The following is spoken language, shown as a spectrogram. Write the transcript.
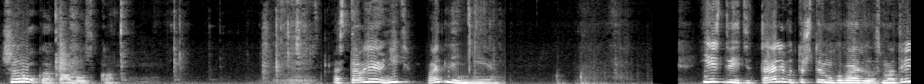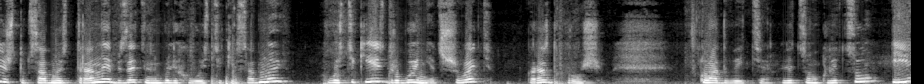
Широкая полоска. Оставляю нить подлиннее. Есть две детали. Вот то, что я вам говорила. Смотрите, чтобы с одной стороны обязательно были хвостики. С одной хвостик есть, другой нет. Сшивать гораздо проще. Складываете лицом к лицу и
